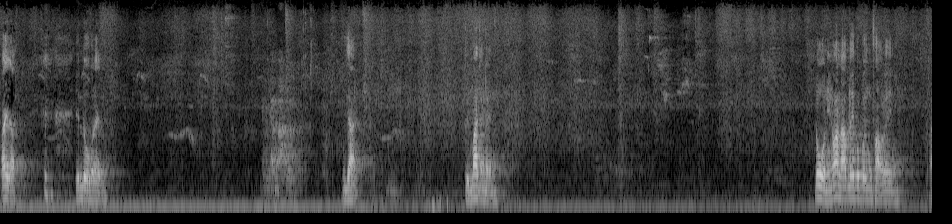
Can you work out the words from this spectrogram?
ไปเหรอ เห็นโดบ่ได้เลยญาติขึ้นมาจังไหนโดนี่นอนรับเลยบ่เบิ่งเฝ้าเลยนี่ไป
